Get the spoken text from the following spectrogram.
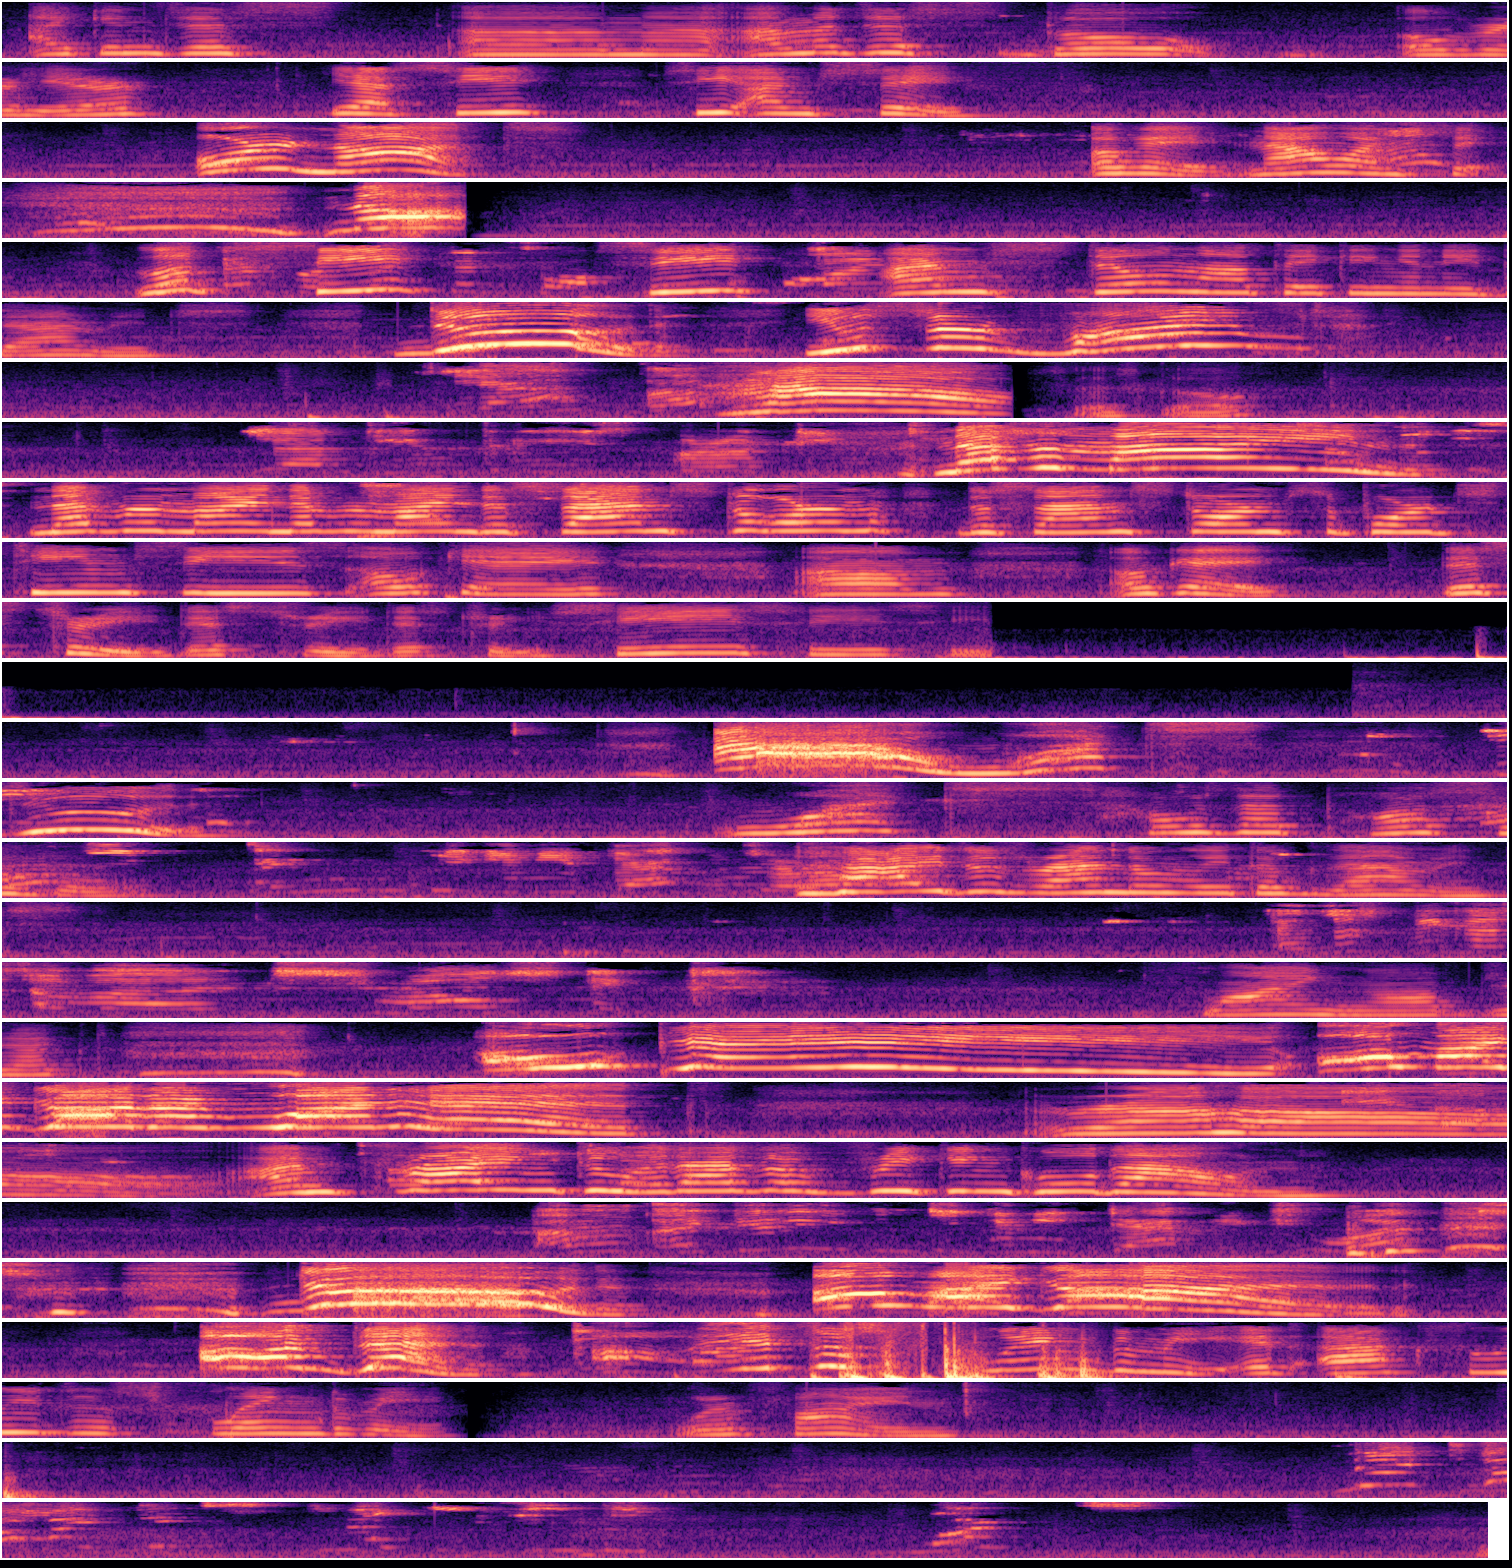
I can just um, uh, I'ma just go over here. Yeah, see, see, I'm safe. Or not. Okay, now I'm safe. no. Look, see, see, I'm still not taking any damage. Dude, you survived. Yeah? Uh, How? Let's go. yeah, team 3 is bro, team 3. Never mind! Never mind, never mind. The sandstorm, the sandstorm supports Team C's. Okay. Um, okay. This tree, this tree, this tree. See, see, see. Ow! What? Dude! What? How is that possible? I didn't take any damage at all. I just randomly took damage. And just because of a small stick. Flying object. Okay! Oh my god, I'm one hit! Bro, I'm trying to. It has a freaking cooldown. Um, I didn't even take any damage. What? Dude! Oh my god! Oh, I'm dead! Oh, it just flinged me. It actually just flinged me. We're fine.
